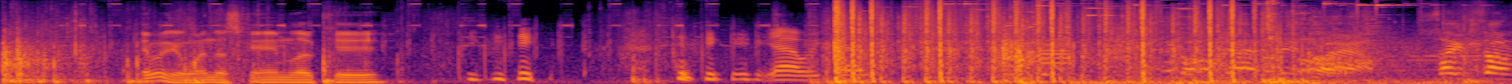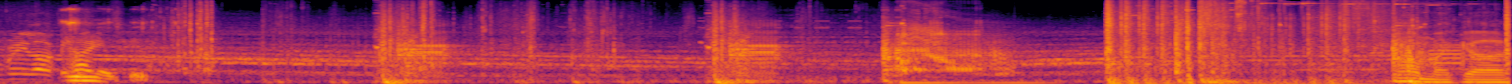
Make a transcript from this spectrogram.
I think we can win this game, low key. yeah, we can. Safe zone relocated. Oh my gosh.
